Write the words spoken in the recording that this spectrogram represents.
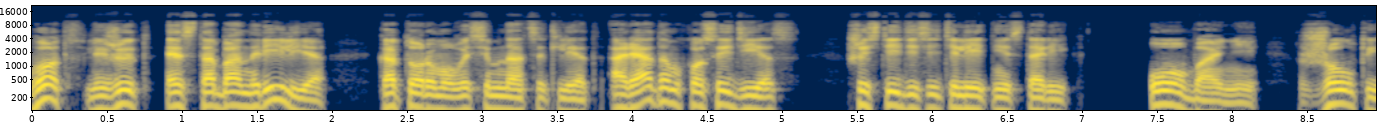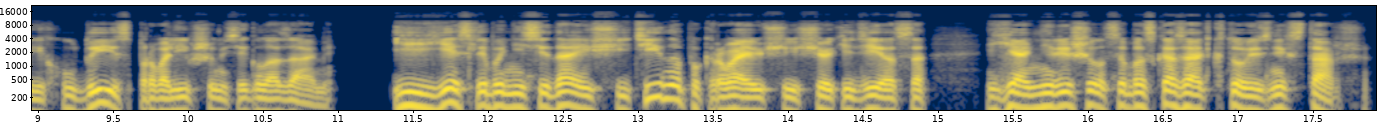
Вот лежит Эстабан Рилья, которому 18 лет, а рядом Хосе Диас, 60-летний старик. Оба они желтые и худые, с провалившимися глазами. И если бы не седая щетина, покрывающая щеки Диаса, я не решился бы сказать, кто из них старше.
